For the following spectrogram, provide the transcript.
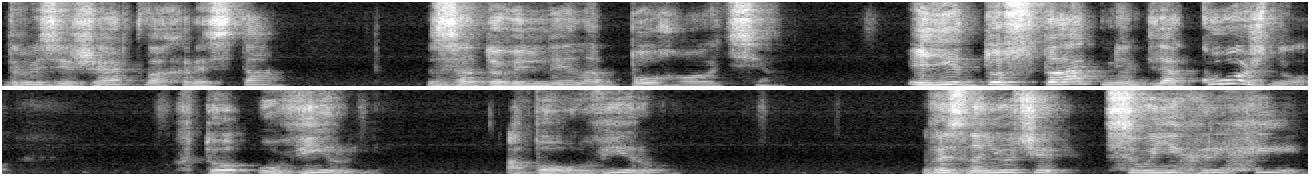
Друзі, жертва Христа задовільнила Бога Отця. І її достатньо для кожного, хто увірує або увірував, визнаючи свої гріхи.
